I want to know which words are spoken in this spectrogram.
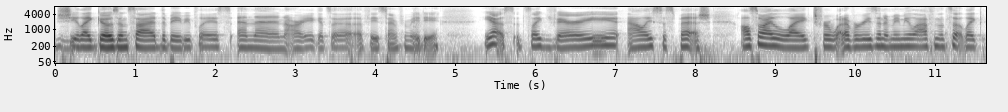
she like goes inside the baby place and then Aria gets a, a FaceTime from AD. Yes, it's like very Ali suspicious. Also, I liked for whatever reason it made me laugh, and that's uh, like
